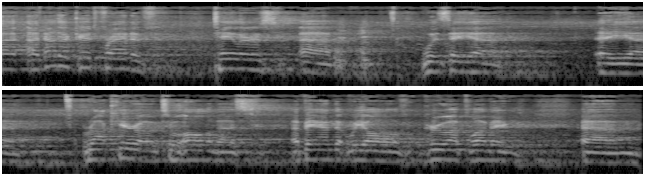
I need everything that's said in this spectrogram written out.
Uh, another good friend of Taylor's um, was a uh, a uh, rock hero to all of us. A band that we all grew up loving. Um,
